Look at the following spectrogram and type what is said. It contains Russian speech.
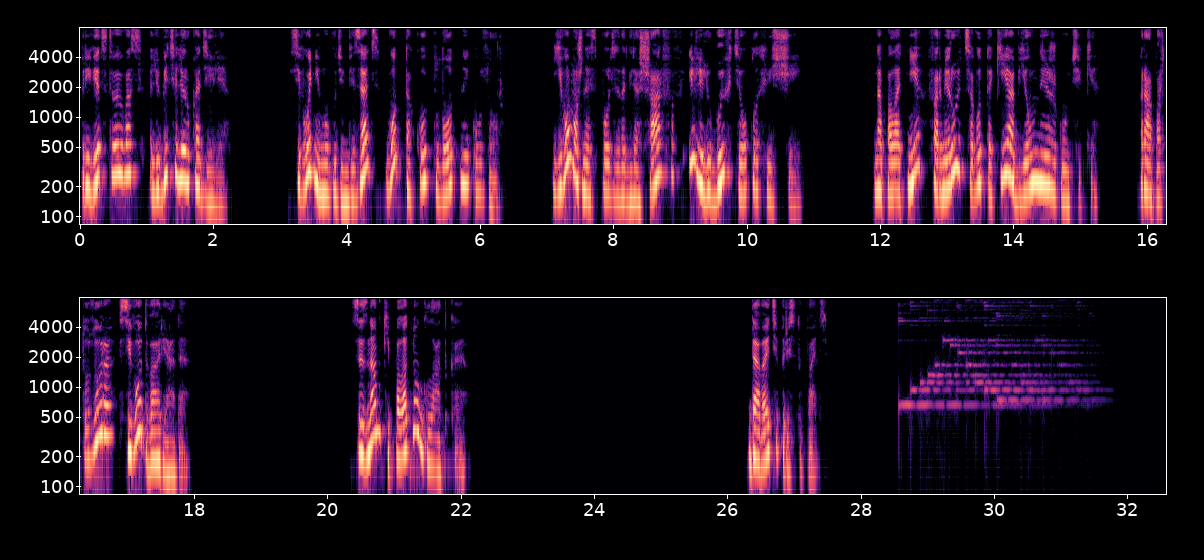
Приветствую вас, любители рукоделия! Сегодня мы будем вязать вот такой плотный узор. Его можно использовать для шарфов или любых теплых вещей. На полотне формируются вот такие объемные жгутики. Раппорт узора всего два ряда. С изнанки полотно гладкое. Давайте приступать.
